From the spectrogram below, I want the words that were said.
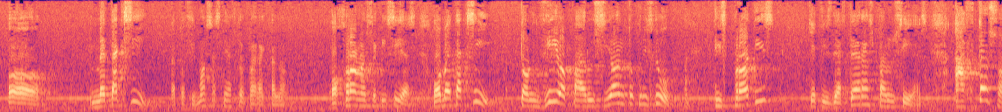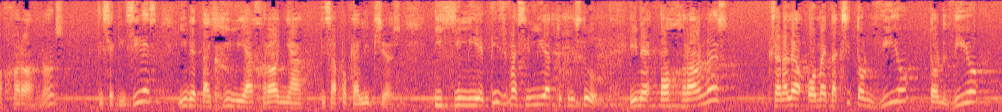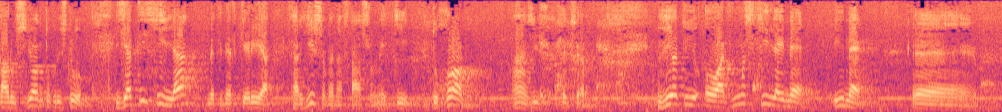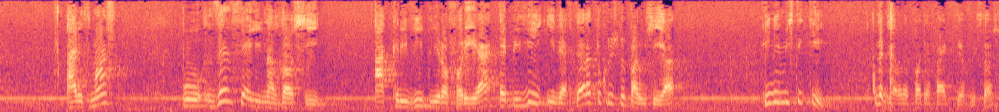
ο μεταξύ. Να το θυμόσαστε αυτό παρακαλώ. Ο χρόνος της Εκκλησίας. Ο μεταξύ των δύο παρουσιών του Χριστού. Της πρώτης και της δευτέρας παρουσίας. Αυτός ο χρόνος της Εκκλησίας είναι τα χίλια χρόνια της Αποκαλύψεως. Η χιλιετής βασιλεία του Χριστού. Είναι ο χρόνος ξαναλέω ο μεταξύ των δύο, των δύο παρουσιών του Χριστού. Γιατί χίλια με την ευκαιρία θα αργήσουμε να φτάσουμε εκεί του χρόνου. Α ζήσω δεν ξέρω. Διότι ο αριθμός χίλια είναι, είναι ε, αριθμός που δεν θέλει να δώσει ακριβή πληροφορία επειδή η Δευτέρα του Χριστού παρουσία είναι μυστική. Δεν ξέρουμε πότε θα έρθει ο Χριστός.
